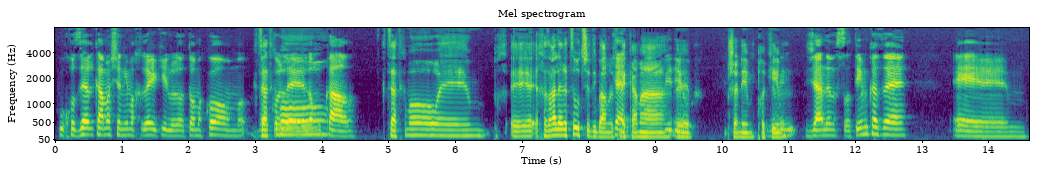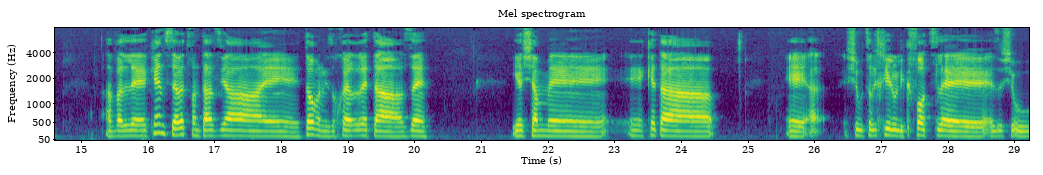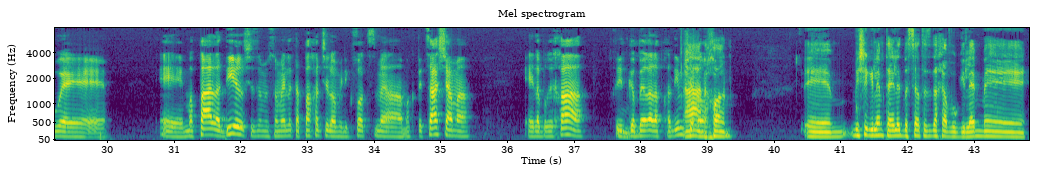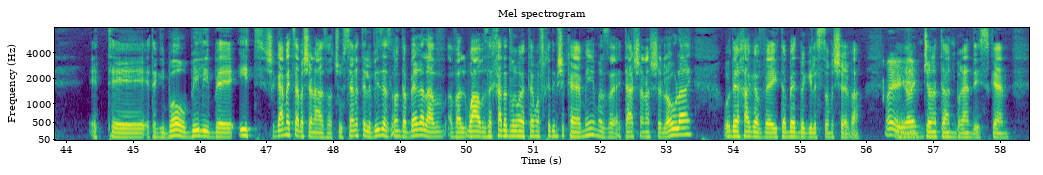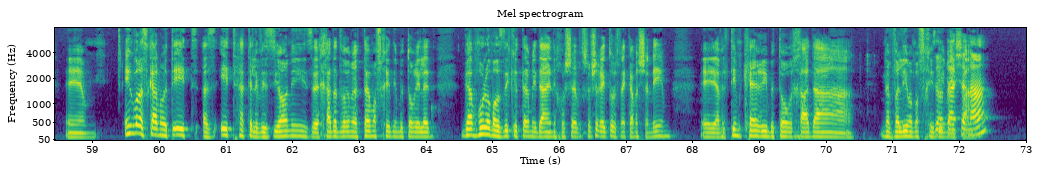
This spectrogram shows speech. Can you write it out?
הוא חוזר כמה שנים אחרי כאילו לאותו מקום קצת כמו- לא מוכר. קצת כמו חזרה לארץ עוץ שדיברנו כן, לפני כמה בדיוק. שנים פרקים. ז'אנר סרטים כזה. אמ, אבל אה, כן סרט פנטזיה אה, טוב אני זוכר את הזה יש שם אה, קטע שהוא צריך כאילו לקפוץ לאיזשהו מפל אדיר שזה מסמל את הפחד שלו מלקפוץ מהמקפצה שמה לבריכה להתגבר על הפחדים שלו. אה נכון. אה, מי שגילם את הילד בסרט הזה דרך אגב הוא גילם אה, את, אה, את הגיבור בילי ב It שגם יצא בשנה הזאת שהוא סרט טלוויזיה אז לא נדבר עליו אבל וואו זה אחד הדברים היותר מפחידים שקיימים אז אה, הייתה השנה שלו אולי. הוא דרך אגב התאבד בגיל 27. אוי אוי. ג'ונתן ברנדיס כן. אה, אם כבר הזכרנו את It אז It הטלוויזיוני זה אחד הדברים היותר מפחידים בתור ילד גם הוא לא מחזיק יותר מדי אני חושב אני חושב שראיתי אותו לפני כמה שנים אבל טים קרי בתור אחד הנבלים זה המפחידים. אותה אי שנה?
